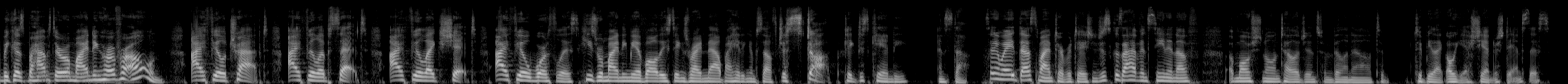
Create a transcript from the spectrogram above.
because perhaps they're reminding her of her own. I feel trapped. I feel upset. I feel like shit. I feel worthless. He's reminding me of all these things right now by hitting himself. Just stop. Take this candy and stop. So anyway, that's my interpretation. Just because I haven't seen enough emotional intelligence from Villanelle to to be like, oh yeah, she understands this.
